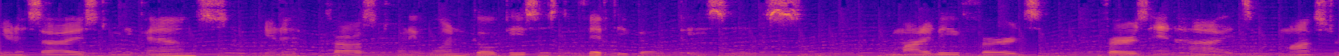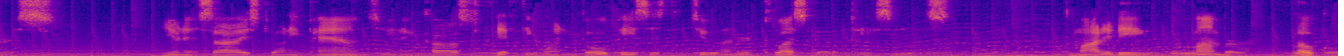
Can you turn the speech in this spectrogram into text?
Unit size 20 pounds. Unit cost 21 gold pieces to 50 gold pieces. Commodity furs, furs and hides monstrous. Unit size 20 pounds. Unit cost 51 gold pieces to 200 plus gold pieces. Commodity lumber local.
